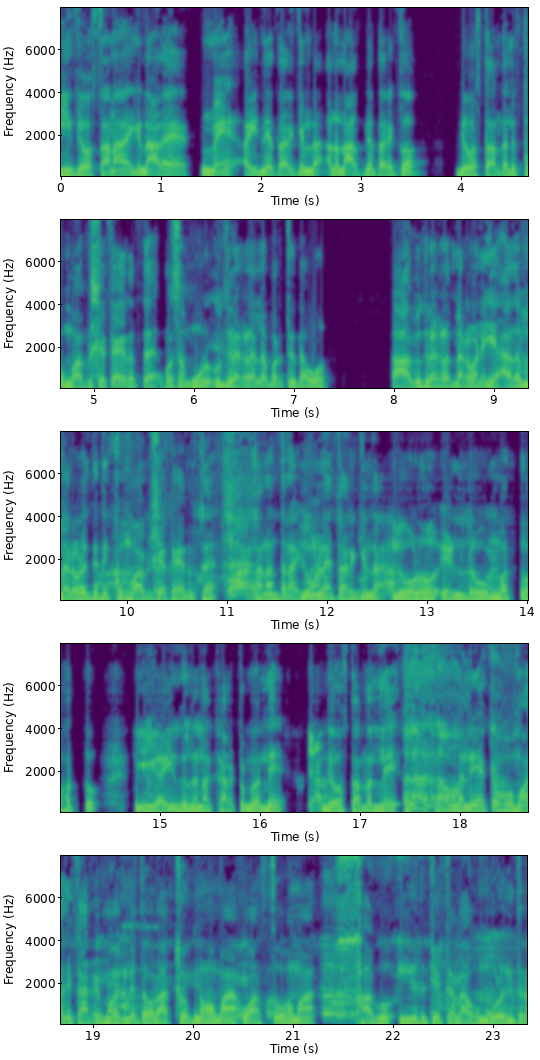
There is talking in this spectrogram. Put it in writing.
ಈ ದೇವಸ್ಥಾನ ಈಗ ನಾಳೆ ಮೇ ಐದನೇ ತಾರೀಕಿಂದ, ಅಂದ್ರೆ ನಾಲ್ಕನೇ ತಾರೀಕು ದೇವಸ್ಥಾನದಲ್ಲಿ ಕುಂಭಾಭಿಷೇಕ ಇರುತ್ತೆ. ಹೊಸ ಮೂರು ವಿಗ್ರಹಗಳೆಲ್ಲ ಬರ್ತಿದ್ದಾವು. ಆ ವಿಗ್ರಹಗಳ ಮೆರವಣಿಗೆ, ಅದರ ಮೆರವಣಿಗೆ ಕುಂಭಾಭಿಷೇಕ ಇರುತ್ತೆ. ಅನಂತರ ಏಳನೇ ತಾರೀಕಿಂದ ಏಳು, ಎಂಟು, ಒಂಬತ್ತು, ಹತ್ತು ಈ ಐದು ದಿನ ಕಾರ್ಯಕ್ರಮದಲ್ಲಿ ದೇವಸ್ಥಾನದಲ್ಲಿ ಅನೇಕ ಹೋಮಾದಿ ಕಾರ್ಯಕ್ರಮಗಳು ನಡೀತಾವೆ. ರಾಕ್ಷೋಗ್ನ ಹೋಮ ವಾಸ್ತು ಹೋಮ ಹಾಗೂ ಇದಕ್ಕೆ ಕಲಾ ಹೋಮಗಳು ಇತರ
